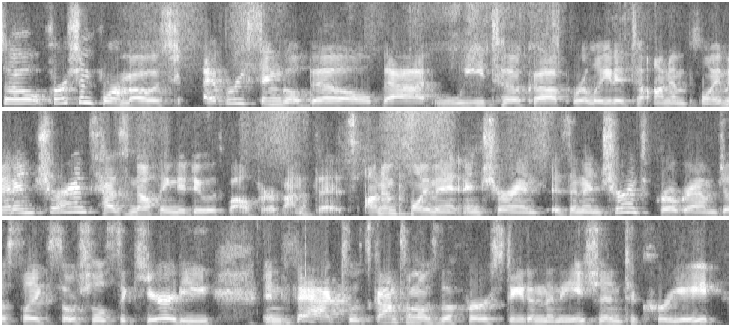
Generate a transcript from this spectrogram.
So, first and foremost, every single bill that we took up related to unemployment insurance has nothing to do with welfare benefits. Unemployment insurance is an insurance program, just like Social Security. In fact, Wisconsin was the first state in the nation to create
